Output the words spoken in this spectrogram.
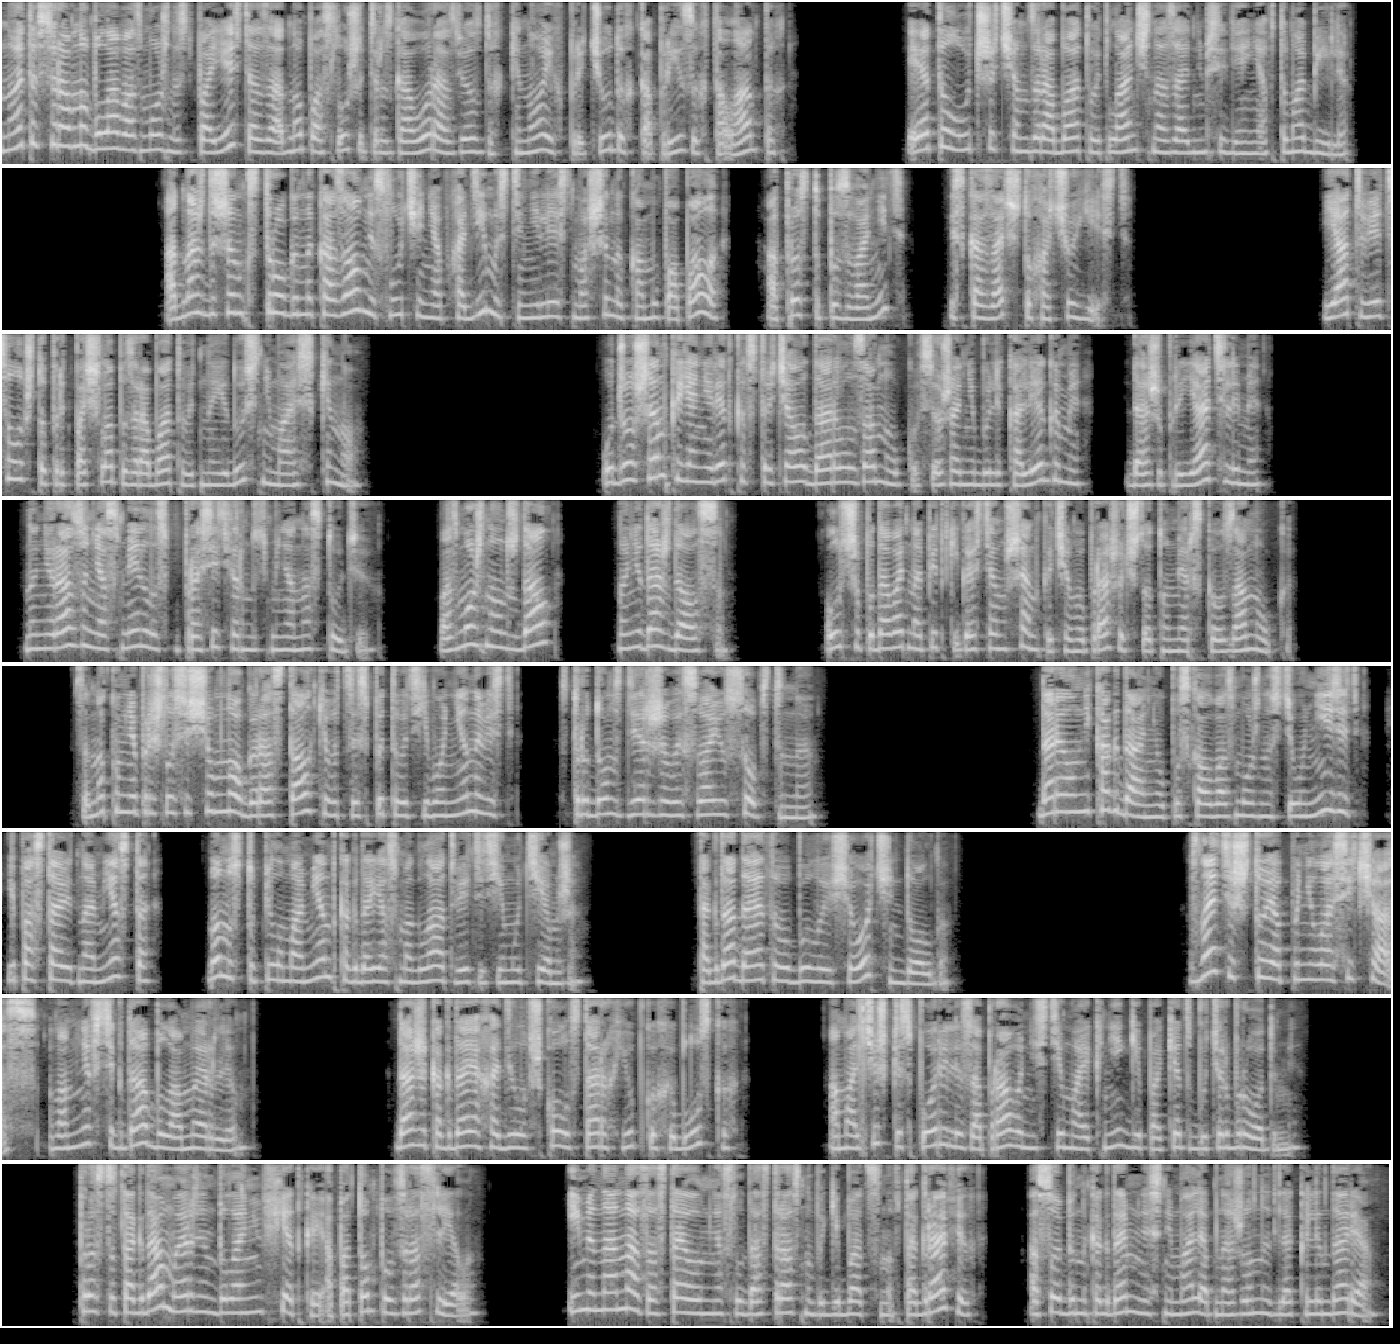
Но это все равно была возможность поесть, а заодно послушать разговоры о звездах кино, их причудах, капризах, талантах. И это лучше, чем зарабатывать ланч на заднем сиденье автомобиля. Однажды Шенк строго наказал мне в случае необходимости не лезть в машину кому попало, а просто позвонить и сказать, что хочу есть. Я ответила, что предпочла бы зарабатывать на еду, снимаясь в кино. У Джо Шенка я нередко встречала Даррела Зануку, все же они были коллегами, даже приятелями, но ни разу не осмелилась попросить вернуть меня на студию. Возможно, он ждал, но не дождался. Лучше подавать напитки гостям Шенка, чем выпрашивать что-то у мерзкого Занука. Зануку мне пришлось еще много раз сталкиваться, испытывать его ненависть, с трудом сдерживая свою собственную. Даррелл никогда не упускал возможности унизить и поставить на место, но наступил момент, когда я смогла ответить ему тем же. Тогда до этого было еще очень долго. Знаете, что я поняла сейчас? Во мне всегда была Мерлин. Даже когда я ходила в школу в старых юбках и блузках, а мальчишки спорили за право нести мои книги и пакет с бутербродами. Просто тогда Мерлин была нимфеткой, а потом повзрослела. Именно она заставила меня сладострастно выгибаться на фотографиях, особенно когда меня снимали обнаженной для календаря.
